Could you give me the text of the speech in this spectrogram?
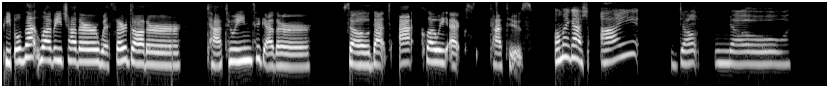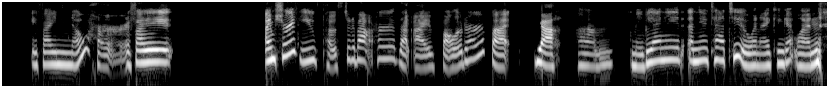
people that love each other with their daughter tattooing together. So that's at Chloe X Tattoos. Oh my gosh, I don't know if I know her. If I I'm sure if you've posted about her that I've followed her, but Yeah. um maybe I need a new tattoo and I can get one.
